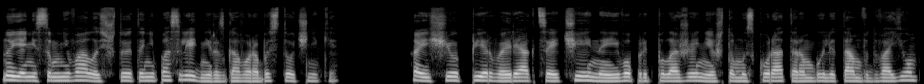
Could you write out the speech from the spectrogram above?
но я не сомневалась, что это не последний разговор об источнике. А еще первая реакция Чейна и его предположение, что мы с куратором были там вдвоем,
